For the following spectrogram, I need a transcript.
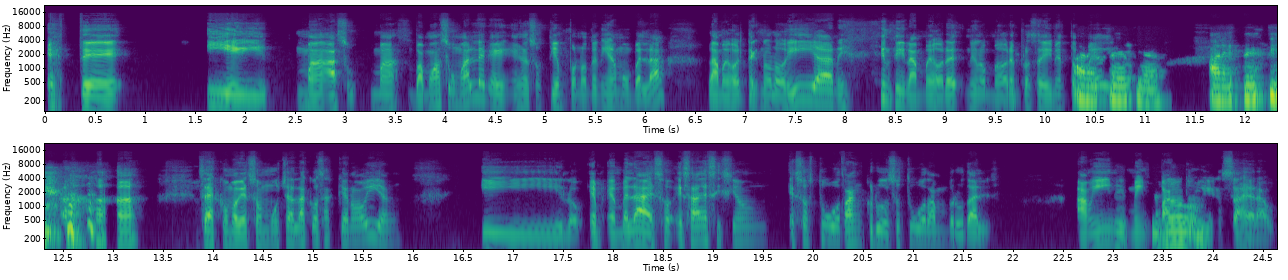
Este, y, más, más, vamos a sumarle que en esos tiempos no teníamos, ¿verdad? La mejor tecnología, ni, ni, las mejores, ni los mejores procedimientos Anestesia. médicos. Anestesia. o sea, es como que son muchas las cosas que no habían. Y lo, en, verdad, eso, esa decisión, eso estuvo tan crudo, eso estuvo tan brutal. A mí me impactó bien exagerado.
